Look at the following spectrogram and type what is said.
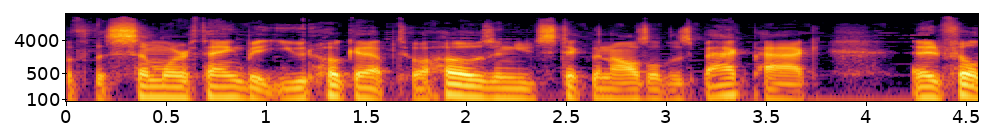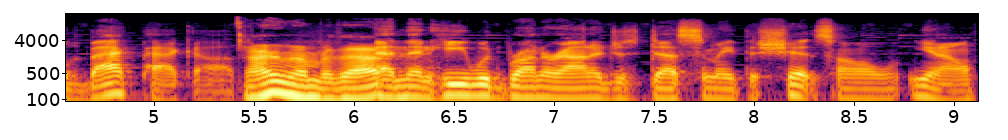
with a similar thing but you'd hook it up to a hose and you'd stick the nozzle of this backpack and it'd fill the backpack up I remember that. and then he would run around and just decimate the shit. So you know,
